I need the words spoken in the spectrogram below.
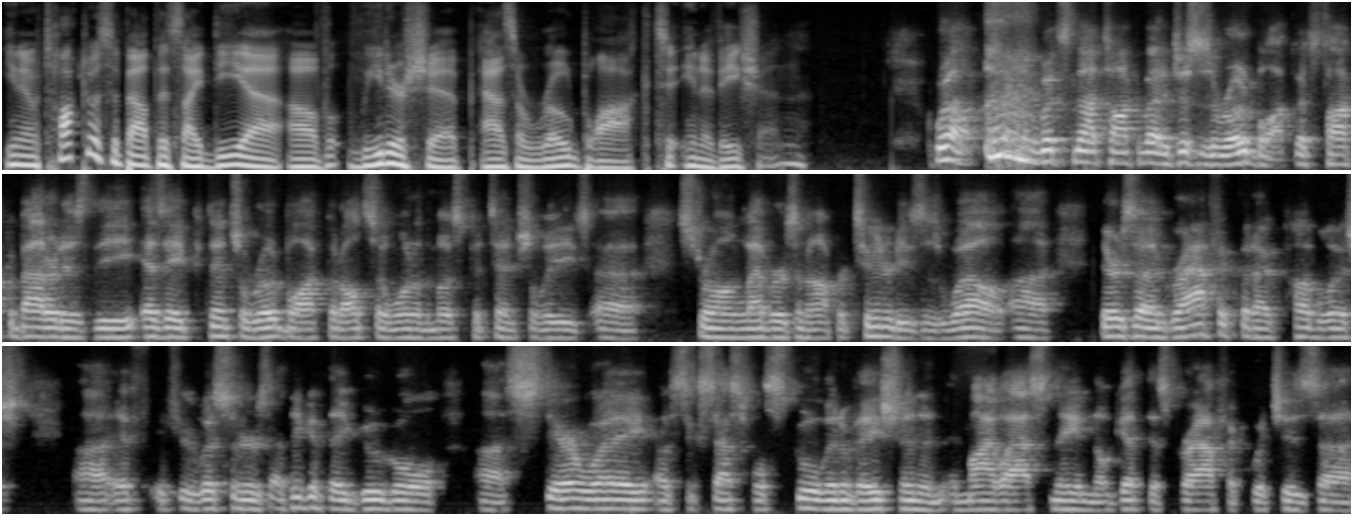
you know, talk to us about this idea of leadership as a roadblock to innovation. Well, let's not talk about it just as a roadblock. Let's talk about it as the as a potential roadblock, but also one of the most potentially uh, strong levers and opportunities as well. Uh, there's a graphic that I've published uh, if, if your listeners, I think if they Google uh, Stairway of Successful School Innovation and, and, my last name, they'll get this graphic, which is, uh,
